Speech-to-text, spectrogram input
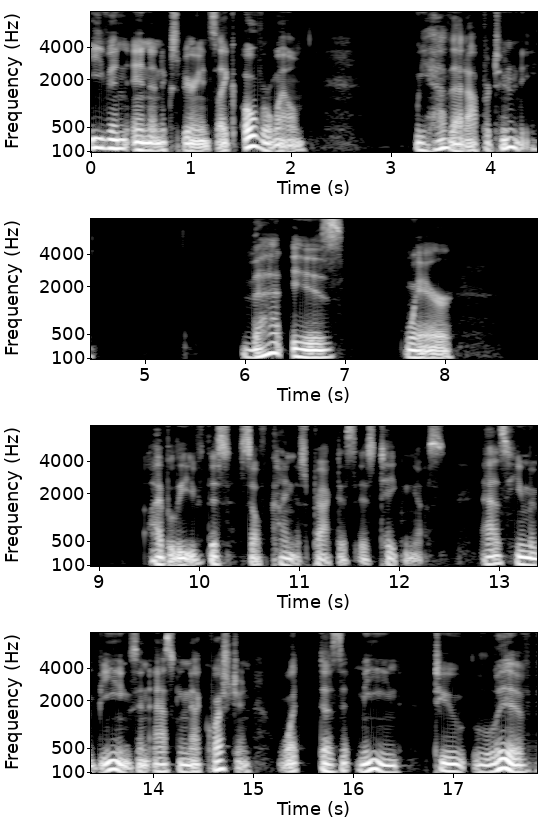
even in an experience like overwhelm, we have that opportunity. That is where I believe this self kindness practice is taking us as human beings and asking that question what does it mean to live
